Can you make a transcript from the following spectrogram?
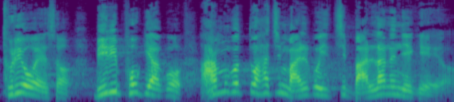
두려워해서 미리 포기하고 아무것도 하지 말고 있지 말라는 얘기예요.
